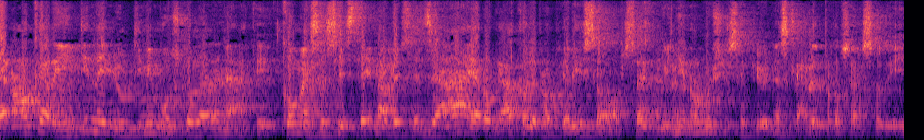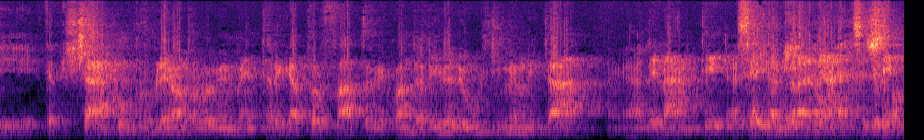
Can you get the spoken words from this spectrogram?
Erano carenti negli ultimi muscoli allenati, come se il sistema avesse già erogato le proprie risorse e quindi non riuscisse più a innescare il processo di crescita. C'è anche un problema probabilmente legato al fatto che quando arrivi alle ultime unità allenanti sei, meno, eh, sei, sei, più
